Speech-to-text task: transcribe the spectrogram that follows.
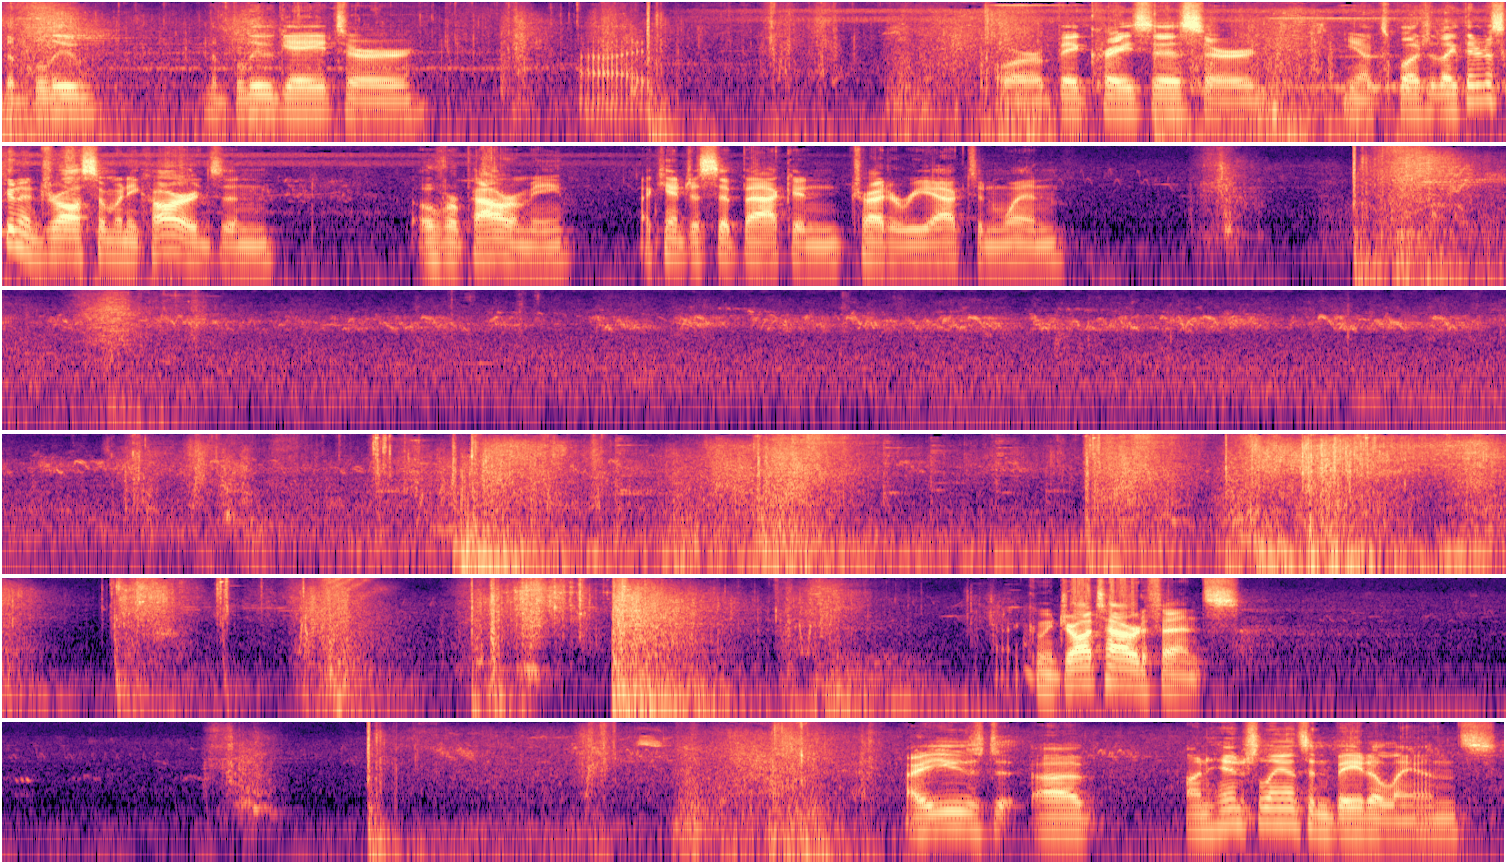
the blue, the blue gate or, uh, or a big crisis or you know explosion. Like they're just gonna draw so many cards and overpower me. I can't just sit back and try to react and win. Can we draw tower defense? I used uh, unhinged lands and beta lands.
